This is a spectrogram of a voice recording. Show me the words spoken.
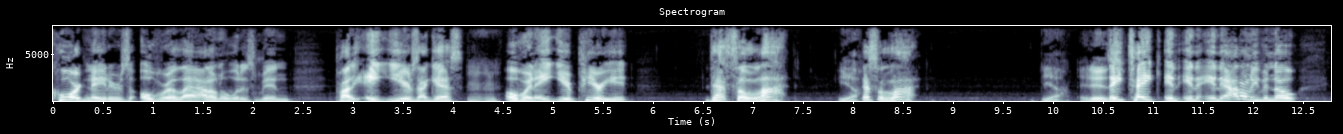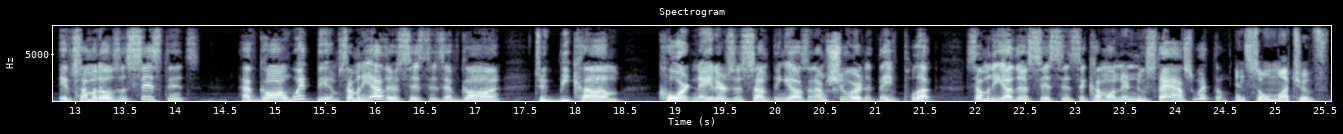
coordinators over a I don't know what it's been, probably eight years, I guess, mm-hmm. over an eight year period. That's a lot. Yeah, that's a lot. Yeah, it is. They take and, and and I don't even know if some of those assistants have gone with them. Some of the other assistants have gone to become coordinators or something else, and I'm sure that they've plucked some of the other assistants to come on their new staffs with them. And so much of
